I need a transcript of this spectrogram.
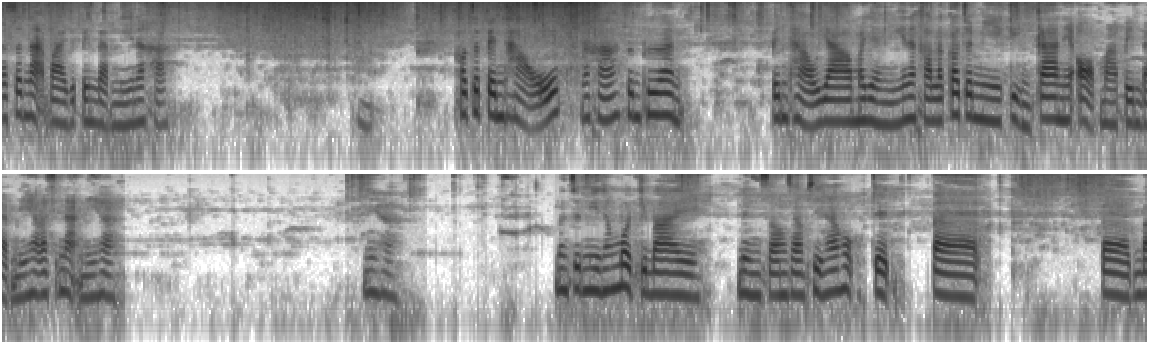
ลักษณะใบจะเป็นแบบนี้นะคะ เขาจะเป็นเถานะคะเพื่อนๆ เป็นเถายาวมาอย่างนี้นะคะ แล้วก็จะมีกิ่งก้านเนี้ออกมาเป็นแบบนี้ค่ะลักษณะนี้ค่ะ นี่ค่ะ มันจะมีทั้งหมดกี่ใบหนึ่งสองสามสี่ห้าหกเจ็ดแปดแปดใบ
